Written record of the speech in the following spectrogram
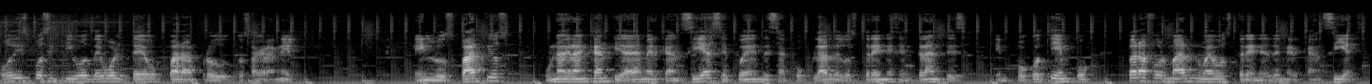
o dispositivos de volteo para productos a granel. En los patios, una gran cantidad de mercancías se pueden desacoplar de los trenes entrantes en poco tiempo para formar nuevos trenes de mercancías.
